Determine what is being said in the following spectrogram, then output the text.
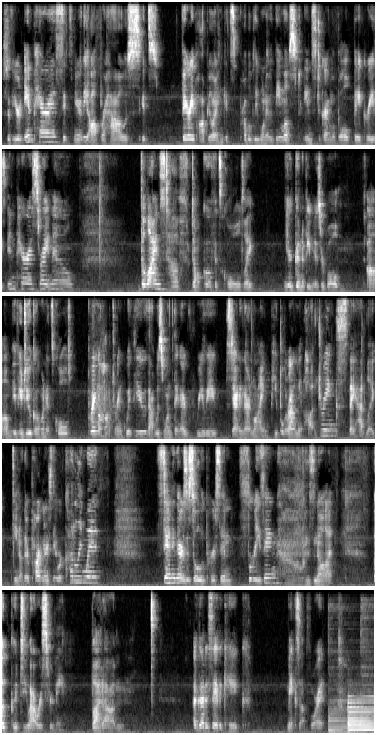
so if you're in Paris, it's near the Opera House. It's very popular. I think it's probably one of the most Instagrammable bakeries in Paris right now. The line's tough. Don't go if it's cold. Like, you're gonna be miserable. Um, if you do go when it's cold, bring a hot drink with you. That was one thing I really standing there in line. People around me had hot drinks. They had like, you know, their partners they were cuddling with. Standing there as a solo person, freezing was not a good two hours for me. But um I've got to say the cake makes up for it.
